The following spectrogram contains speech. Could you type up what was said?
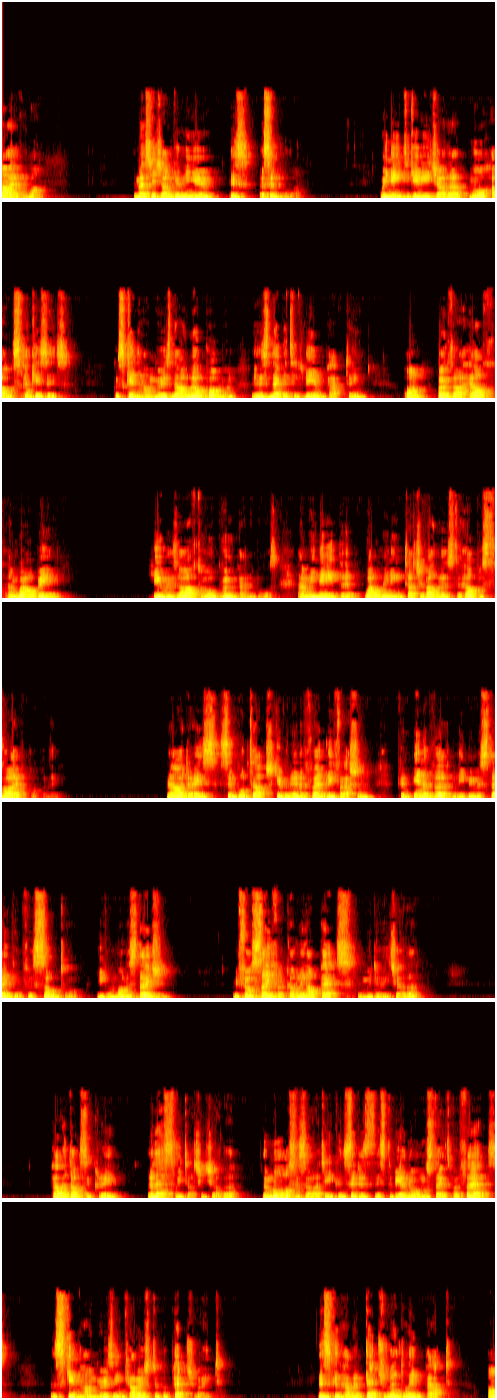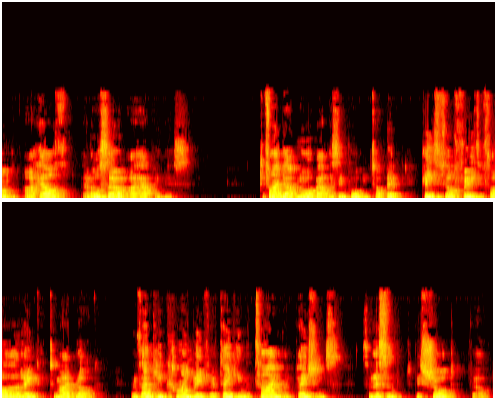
Hi everyone. The message I'm giving you is a simple one. We need to give each other more hugs and kisses because skin hunger is now a real problem that is negatively impacting on both our health and well-being. Humans are after all group animals and we need the well-meaning touch of others to help us thrive properly. Nowadays, simple touch given in a friendly fashion can inadvertently be mistaken for assault or even molestation. We feel safer cuddling our pets than we do each other. Paradoxically, the less we touch each other, the more society considers this to be a normal state of affairs, and skin hunger is encouraged to perpetuate. This can have a detrimental impact on our health and also our happiness. To find out more about this important topic, please feel free to follow the link to my blog. And thank you kindly for taking the time and patience to listen to this short film.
